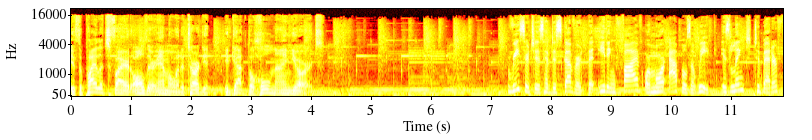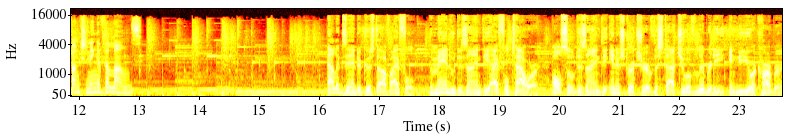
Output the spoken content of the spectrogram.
If the pilots fired all their ammo at a target, it got the whole nine yards. Researchers have discovered that eating five or more apples a week is linked to better functioning of the lungs. Alexander Gustav Eiffel, the man who designed the Eiffel Tower, also designed the inner structure of the Statue of Liberty in New York Harbor.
